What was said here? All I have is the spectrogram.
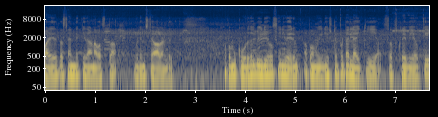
പഴയ പ്രസിഡന്റൊക്കെ ഇതാണ് അവസ്ഥ. ഇവിടെയും സ്റ്റാളുണ്ട് അപ്പം കൂടുതൽ വീഡിയോസ് ഇനി വരും. അപ്പം വീഡിയോ ഇഷ്ടപ്പെട്ടാൽ ലൈക്ക് ചെയ്യുക സബ്സ്ക്രൈബ് ചെയ്യുക. ഓക്കെ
